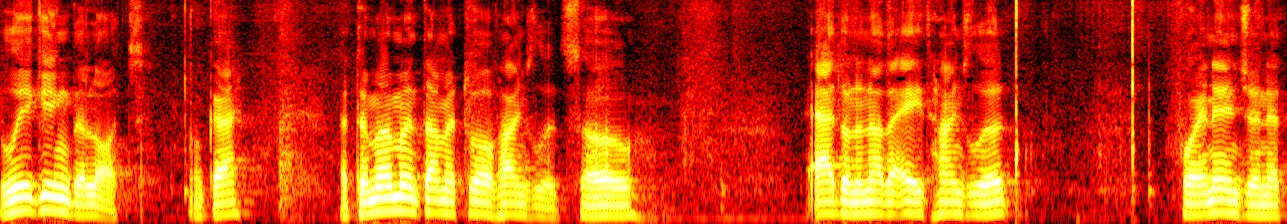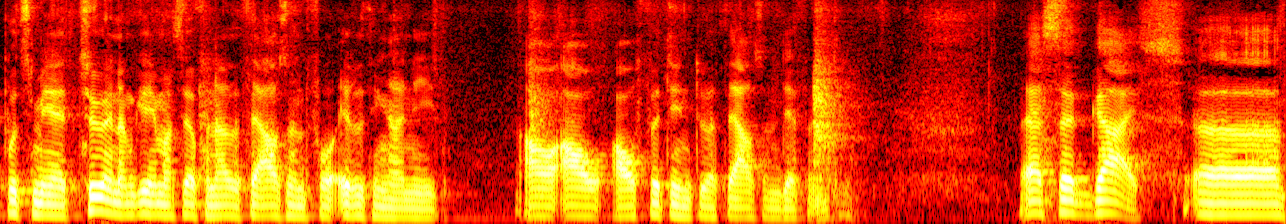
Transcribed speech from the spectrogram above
Rigging the lot, okay? At the moment I'm at 1200, so add on another 800 for an engine that puts me at two and I'm giving myself another thousand for everything I need. I'll, I'll, I'll fit into a thousand definitely. That's it guys. Uh,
